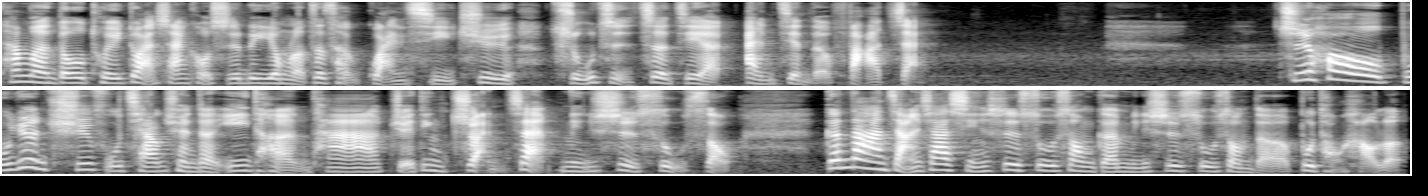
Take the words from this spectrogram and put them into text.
他们都推断山口是利用了这层关系去阻止这件案件的发展。之后，不愿屈服强权的伊藤，他决定转战民事诉讼。跟大家讲一下刑事诉讼跟民事诉讼的不同好了。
